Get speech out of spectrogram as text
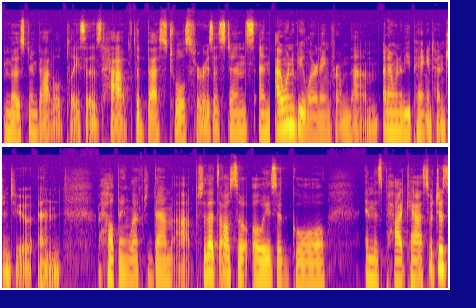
most embattled places have the best tools for resistance. And I want to be learning from them and I want to be paying attention to and helping lift them up. So that's also always a goal in this podcast, which is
